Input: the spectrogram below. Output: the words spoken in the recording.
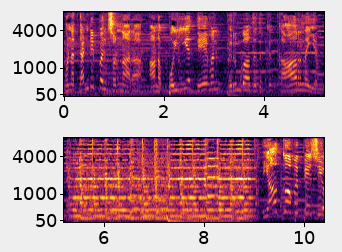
உன்னை தண்டிப்பன் சொன்னாரா? ஆனா பொய்ய தேவன் விரும்பாததற்கு காரணம் என்ன? யாக்கோபு பேசிய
